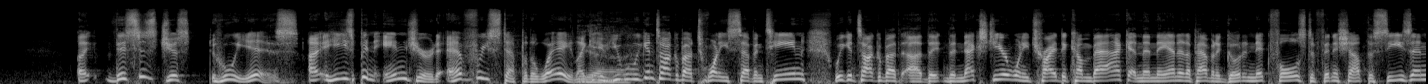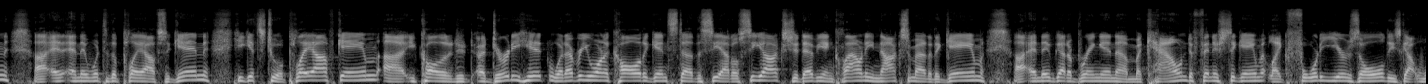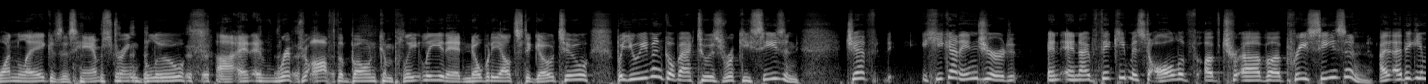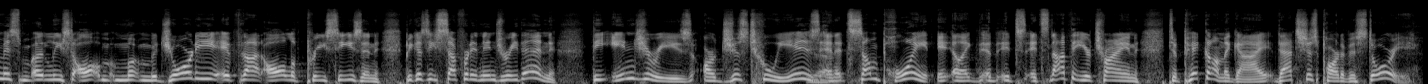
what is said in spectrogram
uh, this is just who he is. Uh, he's been injured every step of the way. Like if you, we can talk about 2017, we can talk about uh, the the next year when he tried to come back, and then they ended up having to go to Nick Foles to finish out the season, uh, and, and they went to the playoffs again. He gets to a playoff game. Uh, you call it a, a, dirty hit, whatever you want to call it, against uh, the Seattle Seahawks. Jadeveon Clowney knocks him out of the game, and they've got to bring in McCown to finish the game at like 40 years old. He's got one leg because his hamstring blew and it ripped off the bone completely. They had nobody else to go to. But you even go back to his rookie season. Jeff, he got injured. And, and I think he missed all of of, of uh, preseason. I, I, think he missed at least all m- majority, if not all, of preseason because he suffered an injury. Then the injuries are just who he is, yeah. and at some point, it, like it's it's not that you're trying to pick on the guy. That's just part of his story.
